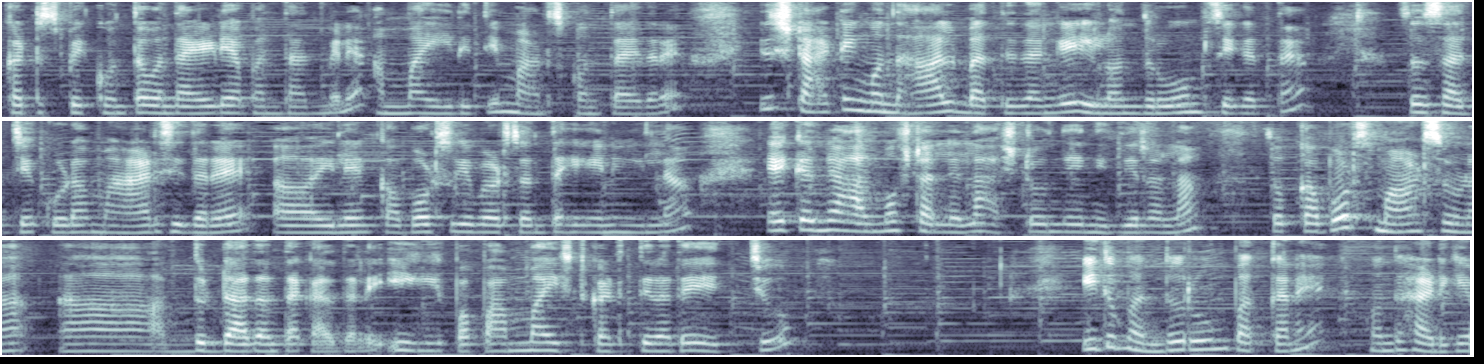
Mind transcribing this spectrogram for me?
ಕಟ್ಟಿಸ್ಬೇಕು ಅಂತ ಒಂದು ಐಡಿಯಾ ಬಂದಾದಮೇಲೆ ಅಮ್ಮ ಈ ರೀತಿ ಮಾಡಿಸ್ಕೊತಾ ಇದ್ದಾರೆ ಇದು ಸ್ಟಾರ್ಟಿಂಗ್ ಒಂದು ಹಾಲ್ ಬರ್ತಿದ್ದಂಗೆ ಇಲ್ಲೊಂದು ರೂಮ್ ಸಿಗುತ್ತೆ. ಸೊ ಸಜ್ಜೆ ಕೂಡ ಮಾಡಿಸಿದ್ದಾರೆ ಇಲ್ಲೇನು ಕಬೋರ್ಡ್ಸ್ ಗಿಬೋರ್ಡ್ಸ್ ಅಂತ ಏನೂ ಇಲ್ಲ. ಏಕೆಂದರೆ ಆಲ್ಮೋಸ್ಟ್ ಅಲ್ಲೆಲ್ಲ ಅಷ್ಟೊಂದು ಏನು ಇದಿರಲ್ಲ ಸೊ ಕಬೋರ್ಡ್ಸ್ ಮಾಡಿಸೋಣ. ದುಡ್ಡಾದಂಥ ಕಾಲದಲ್ಲಿ. ಈಗ ಪಾಪ ಅಮ್ಮ ಇಷ್ಟು ಕಟ್ತಿರೋದೇ ಹೆಚ್ಚು. ಇದು ಬಂದು ರೂಮ್ ಪಕ್ಕನೇ ಒಂದು ಅಡುಗೆ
